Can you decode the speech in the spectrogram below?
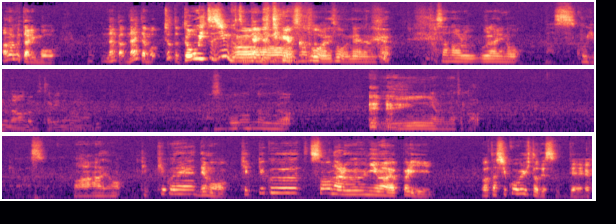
あの二人もなんかなんやったらもうちょっと同一人物みたいになってるやんか。うんそうやねそうやねなんか重なるぐらいの。あすごいよなあの二人そうなんがいいんやろなとかないやそうやなまあでも結局ねでも結局そうなるにはやっぱり私こういう人ですって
